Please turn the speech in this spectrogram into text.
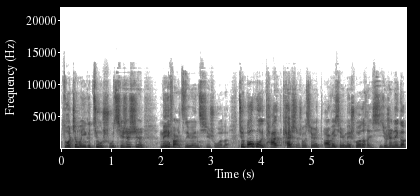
做这么一个救赎，其实是没法自圆其说的。就包括他开始的时候，其实二位其实没说的很细，就是那个。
